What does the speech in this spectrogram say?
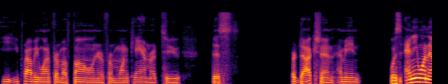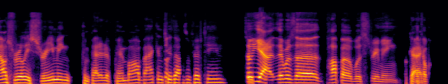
you probably went from a phone or from one camera to this production. I mean, was anyone else really streaming competitive pinball back in 2015? So yeah, there was a Papa was streaming okay. a couple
